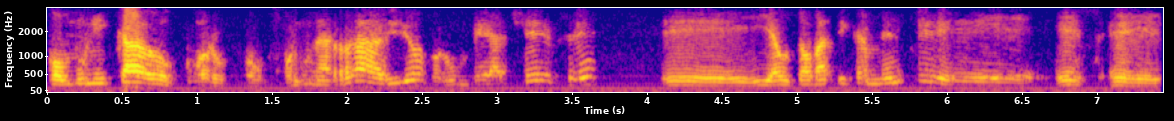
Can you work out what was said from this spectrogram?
comunicado por, una radio, con un VHF, eh, y automáticamente eh, es eh,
